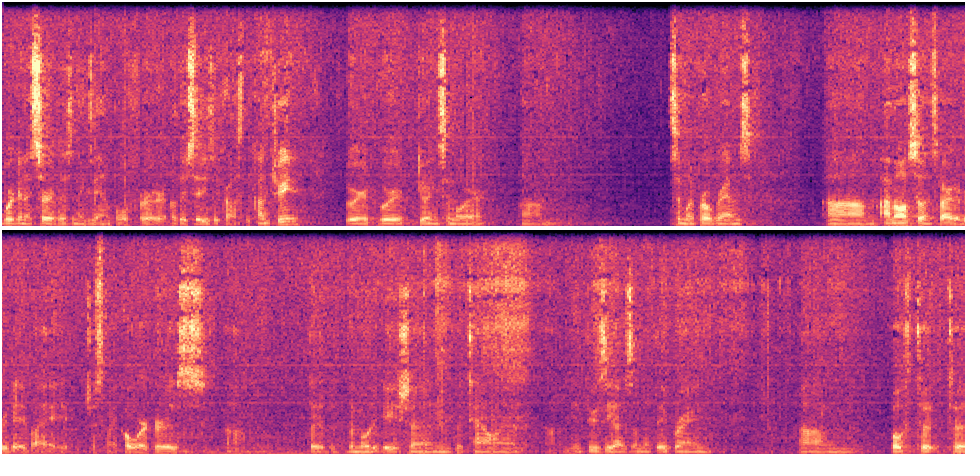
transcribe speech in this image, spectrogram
we're going to serve as an example for other cities across the country who are, who are doing similar um, similar programs. Um, I'm also inspired every day by just my coworkers, um, the, the motivation, the talent, um, the enthusiasm that they bring, um, both to, to,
